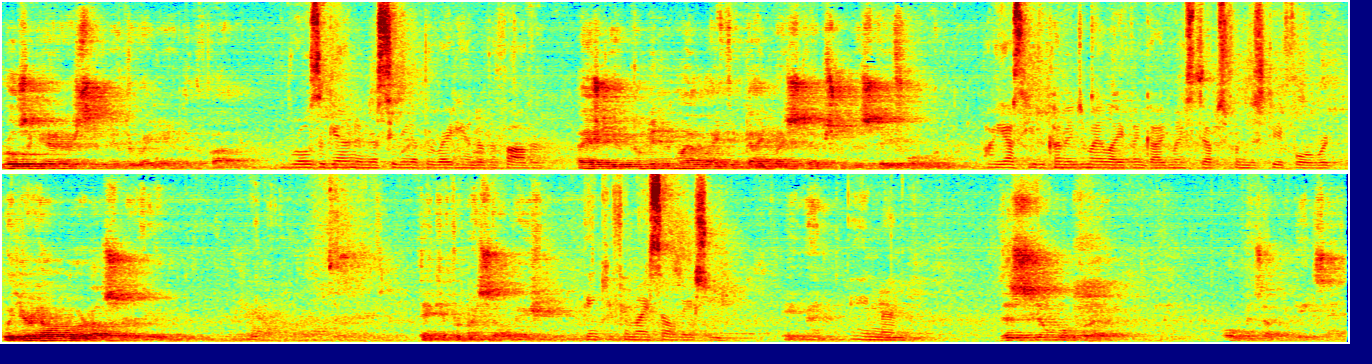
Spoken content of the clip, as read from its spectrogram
Rose again and are sitting at the right hand of the Father. Rose again and are sitting at the right hand of the Father. I ask you to come into my life and guide my steps from this day forward. I ask you to come into my life and guide my steps from this day forward. With your help, Lord, I'll serve you. Thank you for my salvation. Thank you for my salvation. Amen. Amen. This simple prayer opens up the gates of heaven.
